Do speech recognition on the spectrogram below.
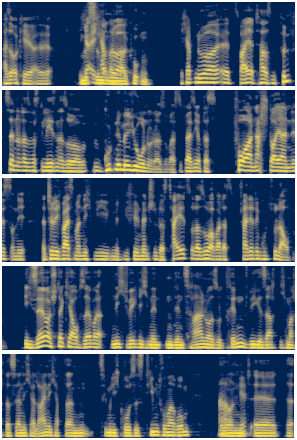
Also okay, also Müsste ich man dann nur, mal gucken. Ich habe nur äh, 2015 oder sowas gelesen, also gut eine Million oder sowas. Ich weiß nicht, ob das Vor- Nachsteuern ist und die, natürlich weiß man nicht, wie mit wie vielen Menschen du das teilst oder so, aber das scheint ja dann gut zu laufen. Ich selber stecke ja auch selber nicht wirklich in den, in den Zahlen oder so drin. Wie gesagt, ich mache das ja nicht alleine. Ich habe da ein ziemlich großes Team drumherum. Ah, okay. Und äh, da,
